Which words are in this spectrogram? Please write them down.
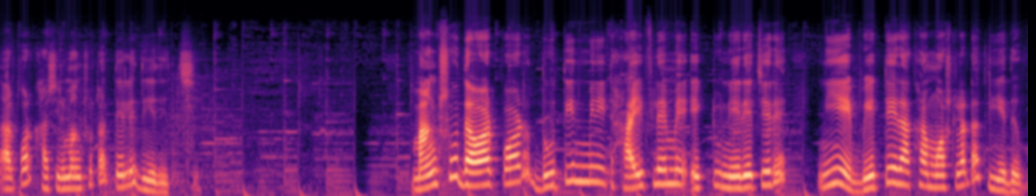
তারপর খাসির মাংসটা তেলে দিয়ে দিচ্ছি। মাংস দেওয়ার পর দু তিন মিনিট হাই ফ্লেমে একটু নেড়ে চেড়ে নিয়ে বেটে রাখা মশলাটা দিয়ে দেব।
